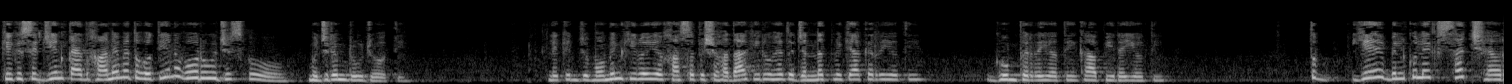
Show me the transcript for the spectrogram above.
کیونکہ سجین قید خانے میں تو ہوتی ہے نا، وہ روح جس کو مجرم روح جو ہوتی۔ لیکن جو مومن کی روح ہے خاص طور پہ شہدا کی روح ہے، تو جنت میں کیا کر رہی ہوتی ہے؟ گھوم پھر رہی ہوتی، کھا پی رہی ہوتی۔ تو یہ بالکل ایک سچ ہے اور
